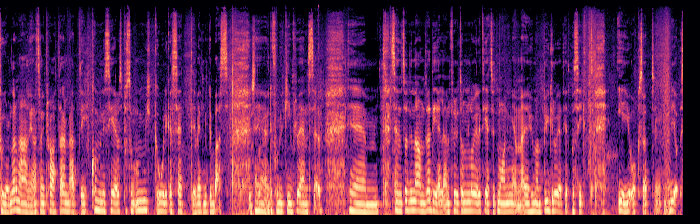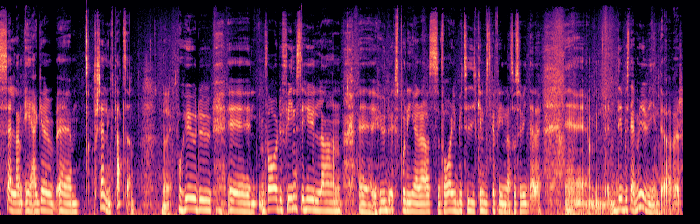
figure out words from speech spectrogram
på grund av de här anledningarna som vi pratar med att det kommuniceras på så mycket olika sätt. Det är väldigt mycket buzz. Eh, du får mycket influenser. Ehm, sen så den andra delen, förutom lojalitetsutmaningen, eh, hur man bygger lojalitet på sikt, är ju också att vi sällan äger eh, försäljningsplatsen. Nej. Och hur du, eh, var du finns i hyllan, eh, hur du exponeras, var i butiken du ska finnas och så vidare. Eh, det bestämmer ju vi inte över.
